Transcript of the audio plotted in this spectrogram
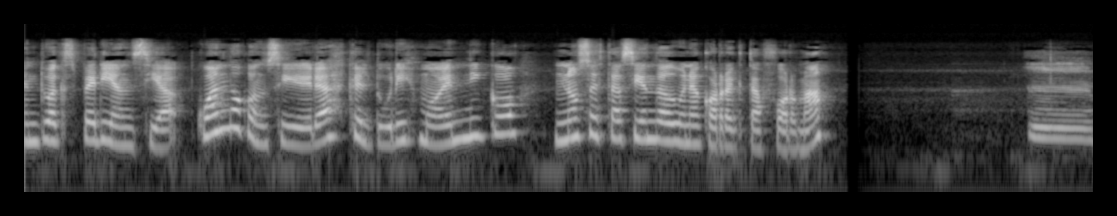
En tu experiencia, ¿cuándo consideras que el turismo étnico no se está haciendo de una correcta forma? Eh,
